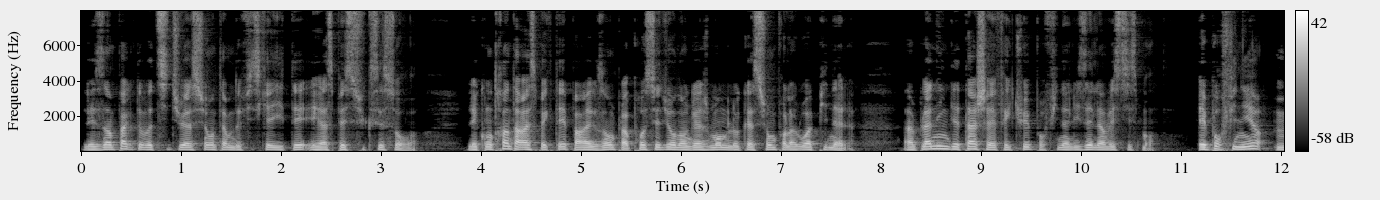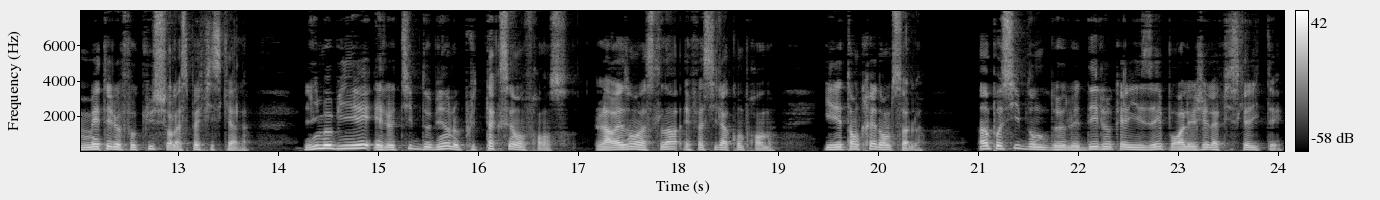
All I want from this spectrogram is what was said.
les impacts de votre situation en termes de fiscalité et aspects successoraux, les contraintes à respecter, par exemple la procédure d'engagement de location pour la loi Pinel, un planning des tâches à effectuer pour finaliser l'investissement. Et pour finir, mettez le focus sur l'aspect fiscal. L'immobilier est le type de bien le plus taxé en France. La raison à cela est facile à comprendre. Il est ancré dans le sol. Impossible donc de le délocaliser pour alléger la fiscalité.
